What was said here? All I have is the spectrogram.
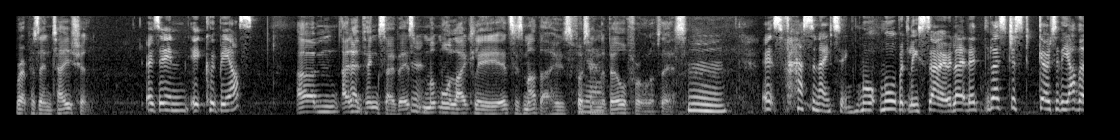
representation. As in, it could be us? Um, I don't think so, but it's yeah. m- more likely it's his mother who's footing yeah. the bill for all of this. Mm. It's fascinating, mor- morbidly so. Let, us just go to the other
